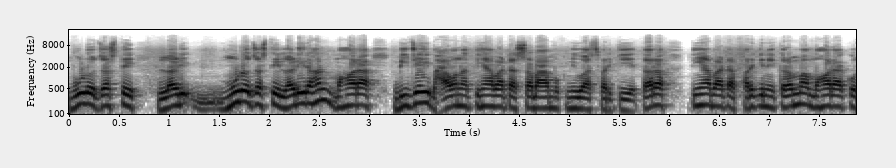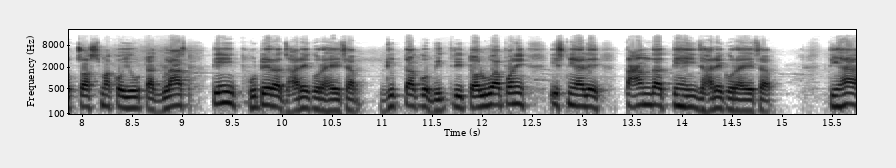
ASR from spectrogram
बुढो जस्तै लडी मुडो जस्तै लडिरहन्। महरा विजयी भावना त्यहाँबाट सभामुख निवास फर्किए। तर त्यहाँबाट फर्किने क्रममा महराको चस्माको एउटा ग्लास त्यहीँ फुटेर झरेको रहेछ। जुत्ताको भित्री तलुवा पनि स्नेहाले तान्दा त्यहीँ झरेको रहेछ। त्यहाँ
